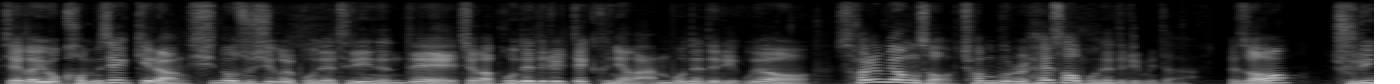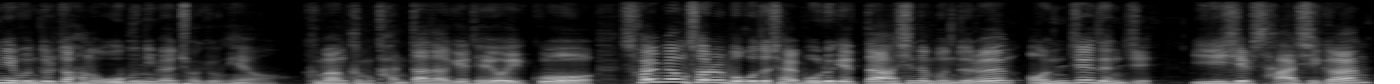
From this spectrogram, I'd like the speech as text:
제가 요 검색기랑 신호 수식을 보내드리는데 제가 보내드릴 때 그냥 안 보내드리고요. 설명서 첨부를 해서 보내드립니다. 그래서 주린이 분들도 한 5분이면 적용해요. 그만큼 간단하게 되어 있고 설명서를 보고도 잘 모르겠다 하시는 분들은 언제든지 24시간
